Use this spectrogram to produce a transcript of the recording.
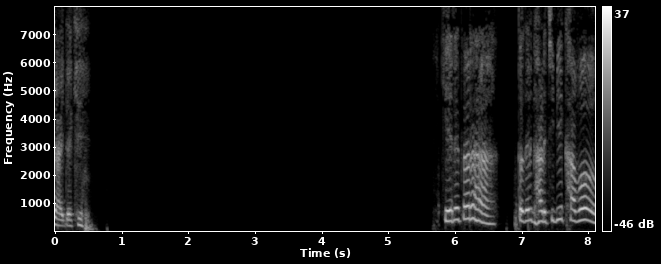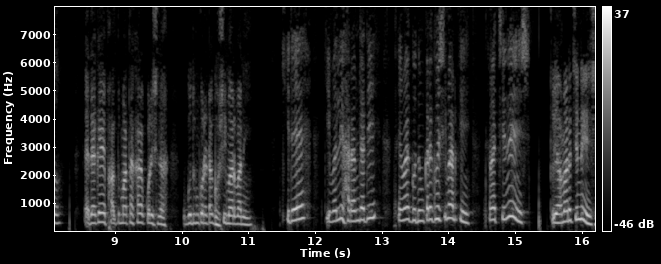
যাই দেখি। কে রে তোরা? তোদের ঘাড়ি চিবিয়ে খাব? এটাকে ফালতু মাথা খারাপ করিস না। গুদুম করে একটা ঘুষি মারবানি। কি রে? কি বলি হারাম জাদি? তুই আমার গুদুম করে ঘুষি মারবি? তুই চিনিস? তুই আমার চিনিস?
